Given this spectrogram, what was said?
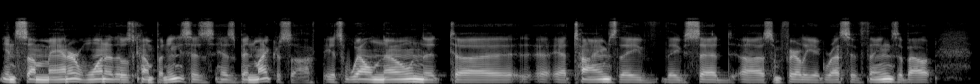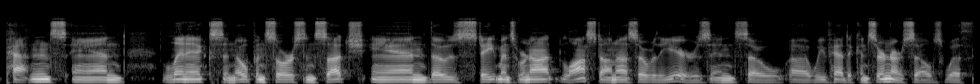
in some manner. One of those companies has has been Microsoft. It's well known that uh, at times they've they've said uh, some fairly aggressive things about patents and Linux and open source and such. And those statements were not lost on us over the years. And so uh, we've had to concern ourselves with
